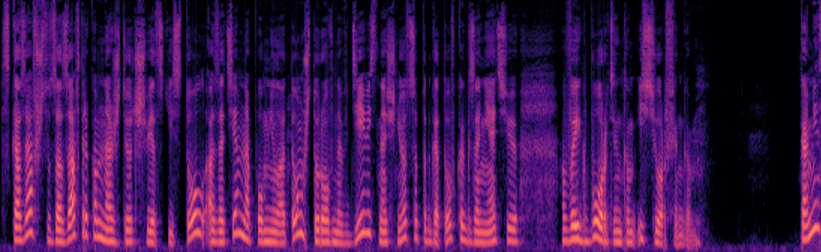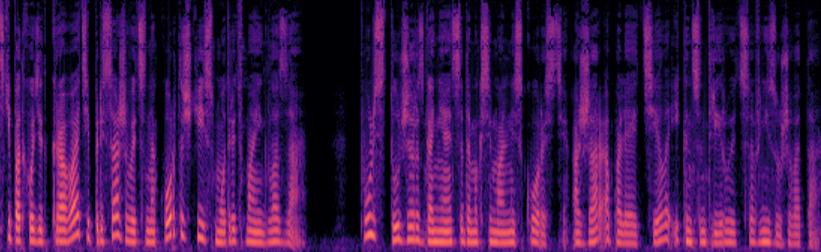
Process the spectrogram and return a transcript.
сказав, что за завтраком нас ждет шведский стол, а затем напомнил о том, что ровно в девять начнется подготовка к занятию вейкбордингом и серфингом. Каминский подходит к кровати, присаживается на корточки и смотрит в мои глаза. Пульс тут же разгоняется до максимальной скорости, а жар опаляет тело и концентрируется внизу живота.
